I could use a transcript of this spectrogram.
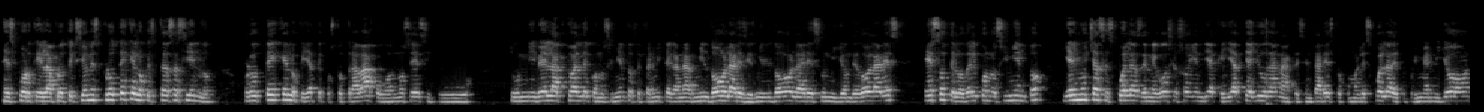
Es porque la protección es protege lo que estás haciendo, protege lo que ya te costó trabajo, o no sé si tu, tu nivel actual de conocimiento te permite ganar mil dólares, diez mil dólares, un millón de dólares, eso te lo da el conocimiento y hay muchas escuelas de negocios hoy en día que ya te ayudan a presentar esto, como la escuela de tu primer millón,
